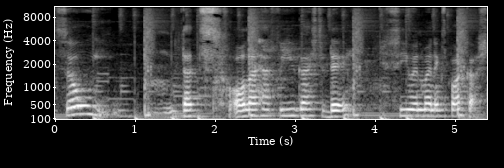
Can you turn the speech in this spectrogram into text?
So that's all I have for you guys today. See you in my next podcast.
